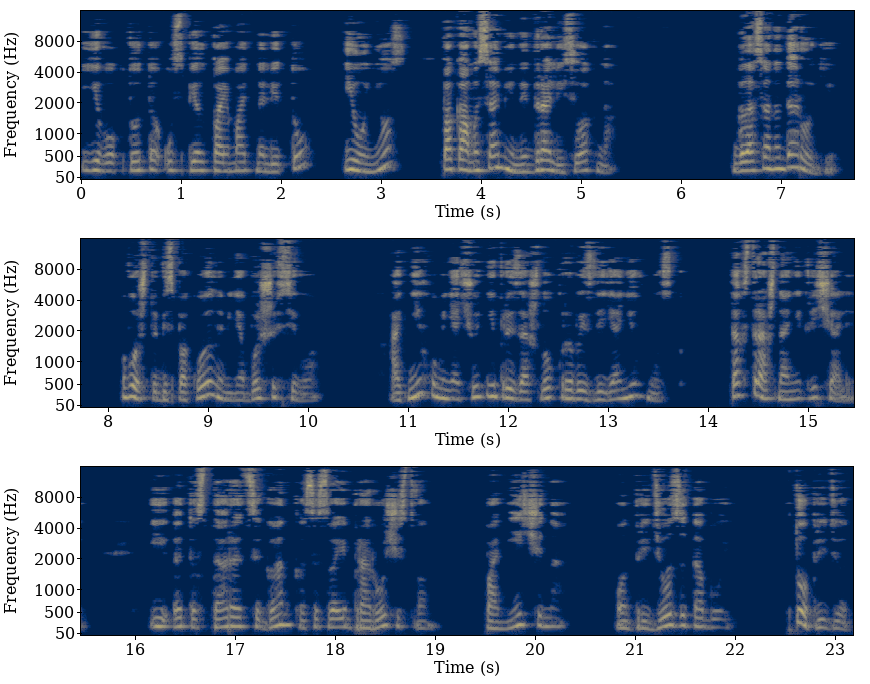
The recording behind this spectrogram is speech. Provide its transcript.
его кто-то успел поймать на лету и унес, пока мы с Аминой дрались у окна? Голоса на дороге. Вот что беспокоило меня больше всего. От них у меня чуть не произошло кровоизлияние в мозг. Так страшно они кричали. И эта старая цыганка со своим пророчеством помечена. Он придет за тобой. Кто придет?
